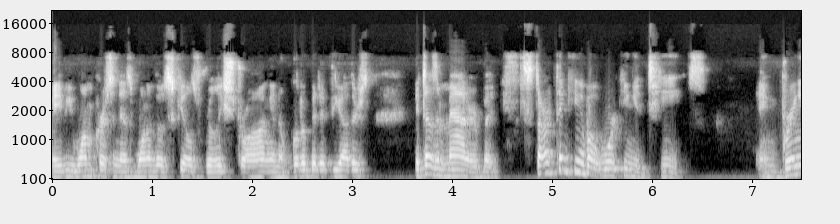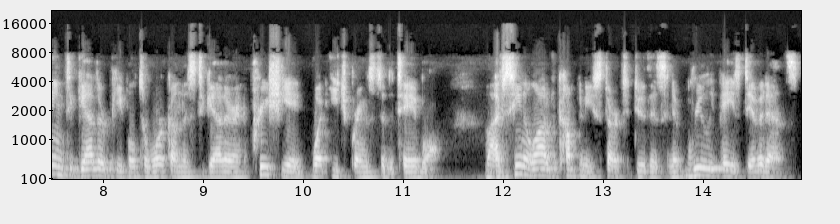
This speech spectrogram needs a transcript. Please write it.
Maybe one person has one of those skills really strong and a little bit of the others. It doesn't matter, but start thinking about working in teams and bringing together people to work on this together and appreciate what each brings to the table. I've seen a lot of companies start to do this and it really pays dividends.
